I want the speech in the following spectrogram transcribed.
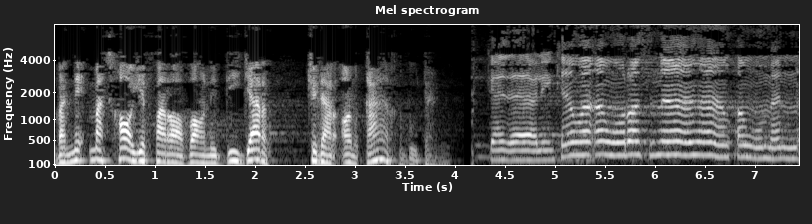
و نعمتهای فراوان دیگر که در آن غرق بودند. كذلك اورثناها قوما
